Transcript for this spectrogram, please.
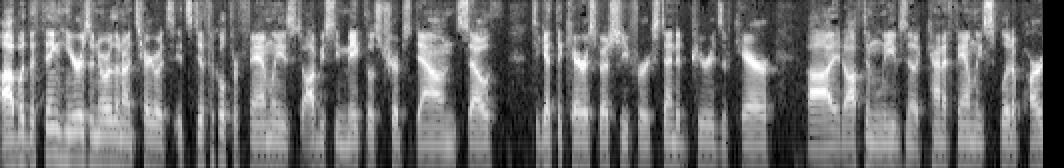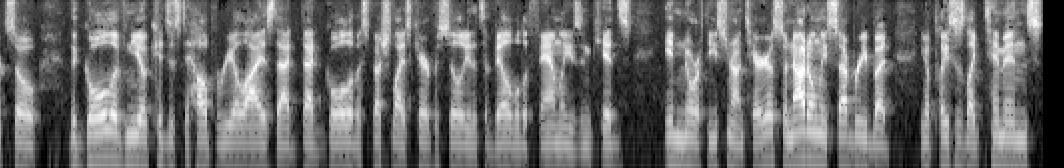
Uh, but the thing here is in Northern Ontario, it's it's difficult for families to obviously make those trips down south to get the care, especially for extended periods of care. Uh, it often leaves a kind of family split apart. So the goal of Neo Kids is to help realize that that goal of a specialized care facility that's available to families and kids in northeastern Ontario. So not only Sudbury, but you know places like Timmins,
